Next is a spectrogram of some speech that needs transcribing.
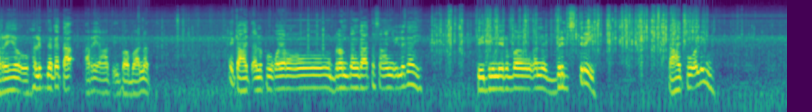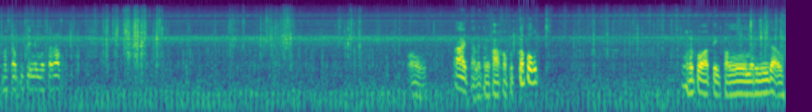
Areho, oh. halip na gata, are ang ating ibabanat. Eh kahit ano po kayang brand ng gatas ang inyo ilagay. Pwedeng meron bang ano, bridge tray. Kahit po alin. Basta po siya masarap. Oh. Ay, talagang kakapot-kapot. Ano po ating pang merinda oh.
